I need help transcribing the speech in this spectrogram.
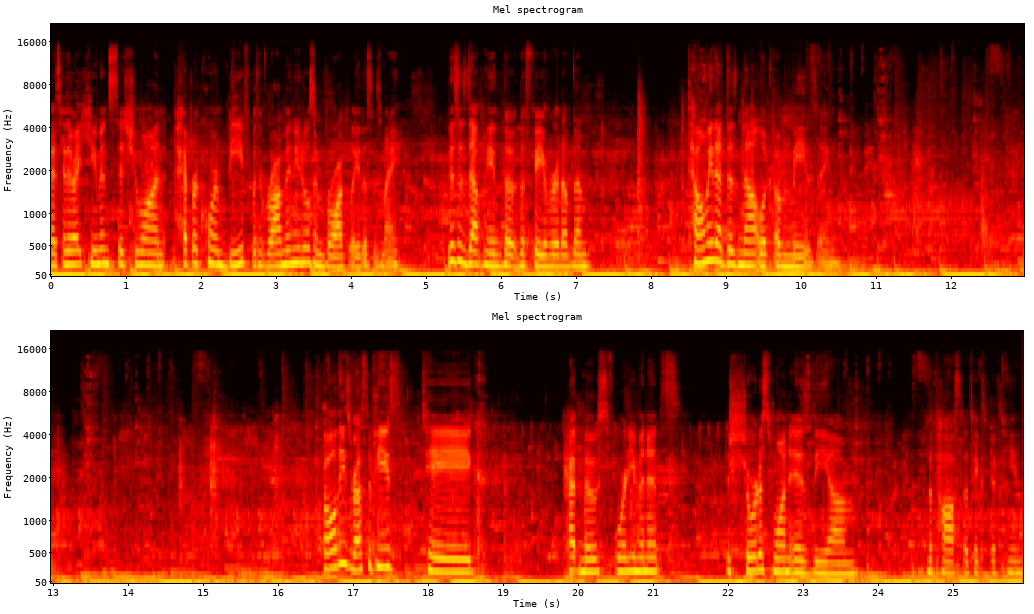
Did I say the right? Cumin, Sichuan, peppercorn beef with ramen noodles and broccoli. This is my, this is definitely the the favorite of them. Tell me that does not look amazing. all these recipes take at most 40 minutes. The shortest one is the um the pasta takes 15.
